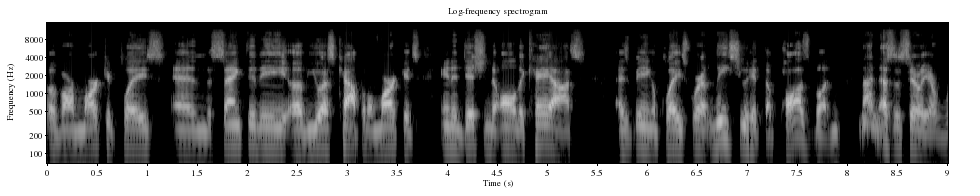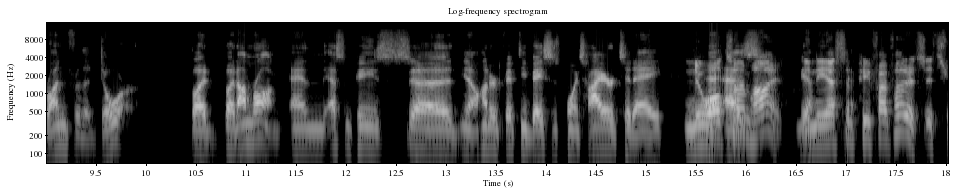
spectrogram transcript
of our marketplace and the sanctity of US capital markets, in addition to all the chaos, as being a place where at least you hit the pause button, not necessarily a run for the door. But but I'm wrong, and S and P's uh, you know 150 basis points higher today, new all time high yeah, in the S and P 500. It's, it's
